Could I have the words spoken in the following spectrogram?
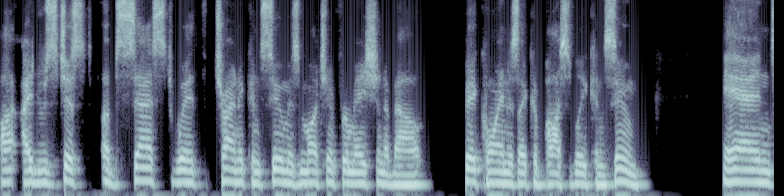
I, I was just obsessed with trying to consume as much information about Bitcoin as I could possibly consume. And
